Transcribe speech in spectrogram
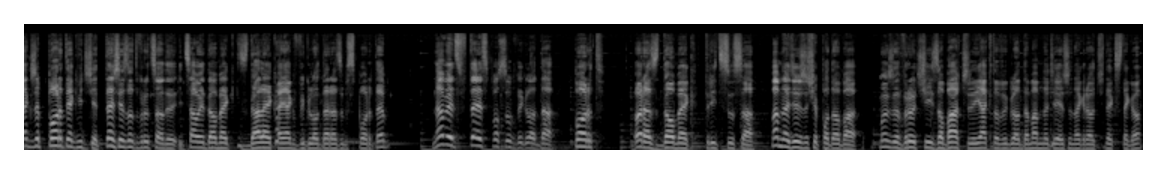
Także port, jak widzicie, też jest odwrócony i cały domek z daleka jak wygląda razem z portem. No więc w ten sposób wygląda port oraz domek Tritsusa. Mam nadzieję, że się podoba. Może wróci, zobaczy jak to wygląda. Mam nadzieję, że nagra odcinek z tego,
